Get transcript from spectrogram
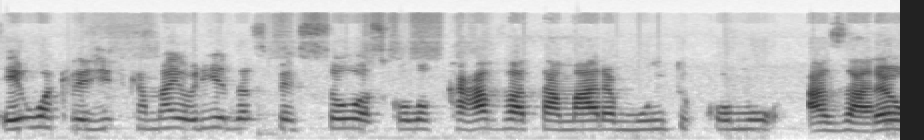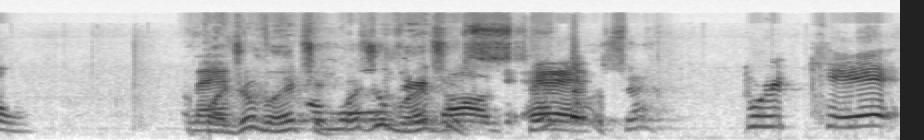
eu acredito que a maioria das pessoas colocava a Tamara muito como azarão. Né? Coadjuvante, como coadjuvante. É, porque,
